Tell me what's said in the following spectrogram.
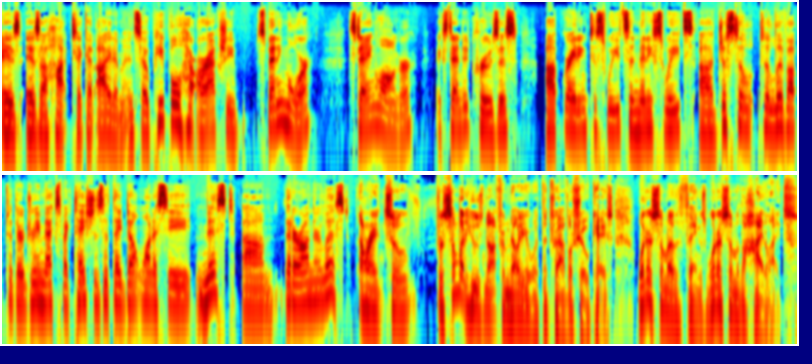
is is a hot ticket item, and so people ha- are actually spending more, staying longer, extended cruises upgrading to suites and mini suites uh, just to, to live up to their dream expectations that they don't want to see missed um, that are on their list. All right, so for somebody who's not familiar with the travel showcase, what are some of the things? What are some of the highlights?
